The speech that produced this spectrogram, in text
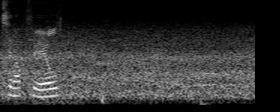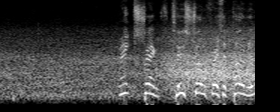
Gets it upfield. Great strength, too strong for his opponent.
